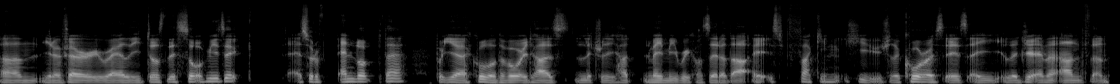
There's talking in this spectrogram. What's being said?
Um, you know, very rarely does this sort of music uh, sort of end up there. But yeah, Call of the Void has literally had made me reconsider that. It's fucking huge. The chorus is a legitimate anthem,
